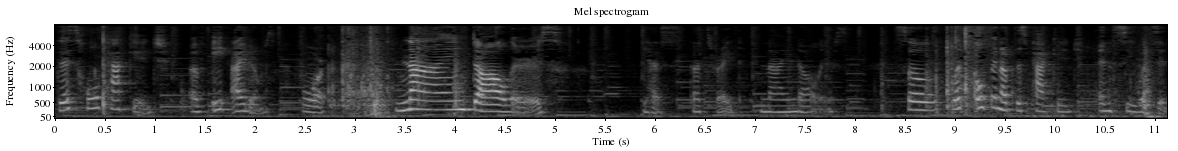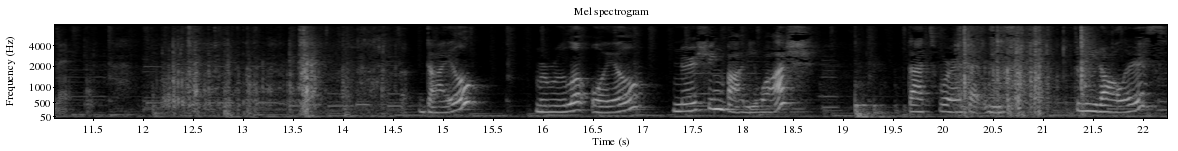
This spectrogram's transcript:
This whole package of eight items for $9. Yes, that's right, $9. So let's open up this package and see what's in it. Dial, Marula Oil, Nourishing Body Wash. That's worth at least $3.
